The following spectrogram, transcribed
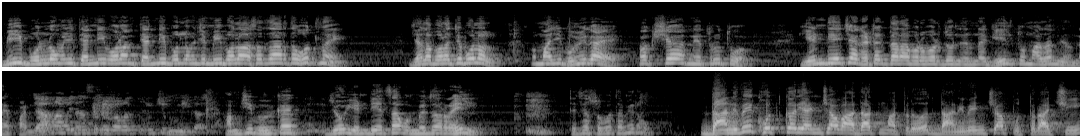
मी बोललो म्हणजे त्यांनी बोला आणि त्यांनी बोललो म्हणजे मी बोला असा अर्थ होत नाही. ज्याला बोला ते बोलल. पण माझी भूमिका आहे पक्ष नेतृत्व. एन डी एच्या घटक दलाबरोबर जो निर्णय घेईल तो माझा निर्णय जालना विधानसभेबाबत तुमची भूमिका? आमची भूमिका आहे जो एन डी एचा उमेदवार राहील त्याच्यासोबत आम्ही राहू. दानवे खोतकर यांच्या वादात मात्र दानवेंच्या पुत्राची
